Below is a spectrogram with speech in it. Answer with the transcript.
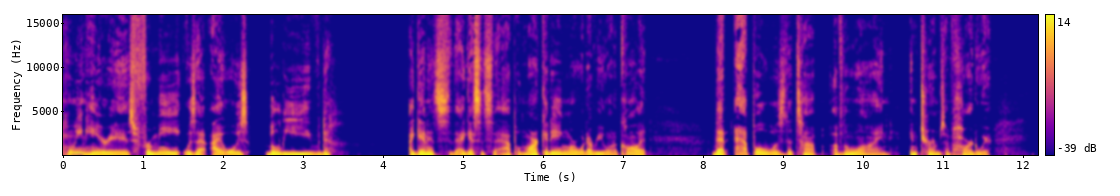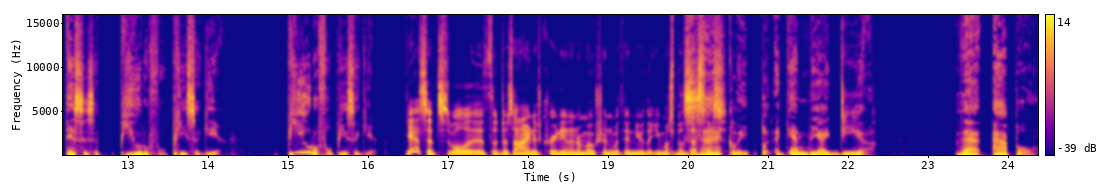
point here is for me was that I always believed again it's I guess it's the Apple marketing or whatever you want to call it that Apple was the top of the line in terms of hardware. This is a beautiful piece of gear. Beautiful piece of gear. Yes, it's well, it's the design is creating an emotion within you that you must possess. Exactly. But again, the idea that Apple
